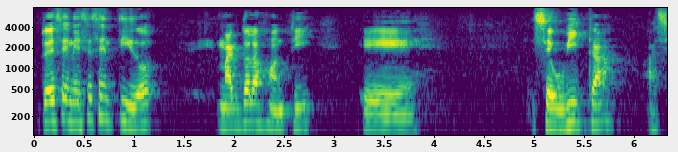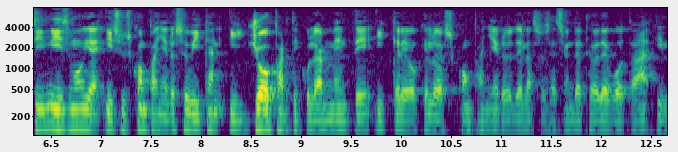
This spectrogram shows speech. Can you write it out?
Entonces, en ese sentido, Magdala Hunty eh, se ubica a sí mismo y, sus compañeros se ubican, y yo particularmente, y creo que los compañeros de la Asociación de Ateos de Bogotá y,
